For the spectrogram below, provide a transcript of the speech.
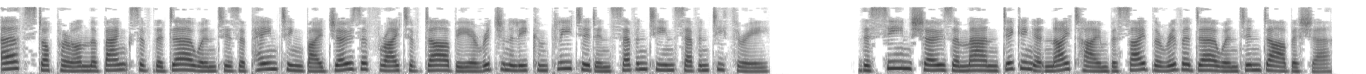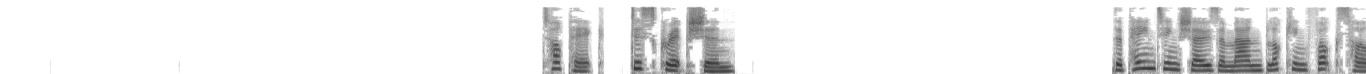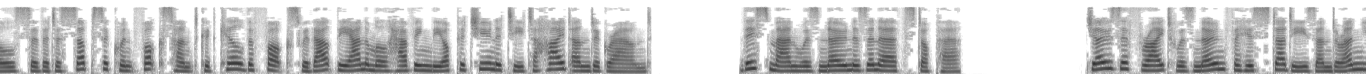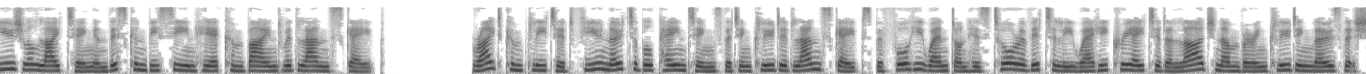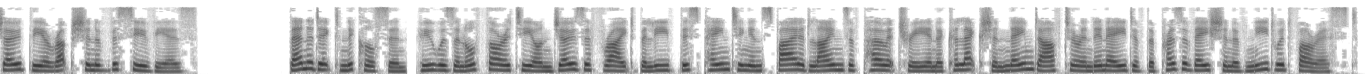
Earthstopper on the banks of the Derwent is a painting by Joseph Wright of Derby originally completed in 1773. The scene shows a man digging at nighttime beside the River Derwent in Derbyshire. Description The painting shows a man blocking foxholes so that a subsequent fox hunt could kill the fox without the animal having the opportunity to hide underground. This man was known as an earthstopper. Joseph Wright was known for his studies under unusual lighting and this can be seen here combined with landscape. Wright completed few notable paintings that included landscapes before he went on his tour of Italy where he created a large number including those that showed the eruption of Vesuvius. Benedict Nicolson, who was an authority on Joseph Wright believed this painting inspired lines of poetry in a collection named after and in aid of the preservation of Needwood Forest.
